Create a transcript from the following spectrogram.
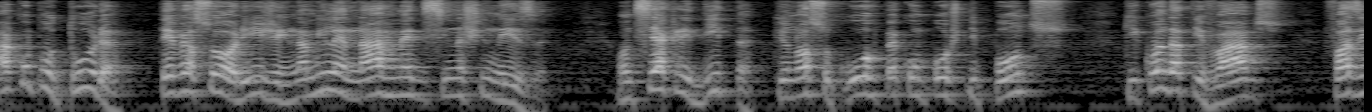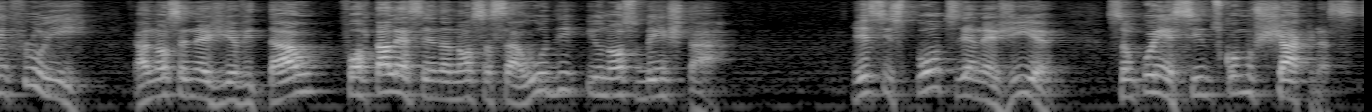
A acupuntura teve a sua origem na milenar medicina chinesa, onde se acredita que o nosso corpo é composto de pontos que, quando ativados, fazem fluir a nossa energia vital, fortalecendo a nossa saúde e o nosso bem-estar. Esses pontos de energia são conhecidos como chakras.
